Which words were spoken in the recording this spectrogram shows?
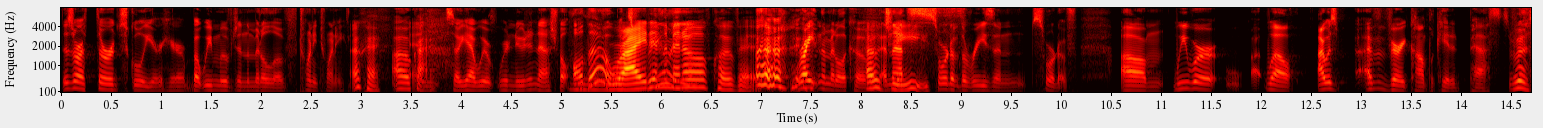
this is our third school year here, but we moved in the middle of 2020. Okay. Okay. And so yeah, we're we're new to Nashville. Although what's right in the middle of COVID. right in the middle of COVID, Oh, and that's sort of the reason. Sort of. Um, we were well. I was. I have a very complicated past. Like,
